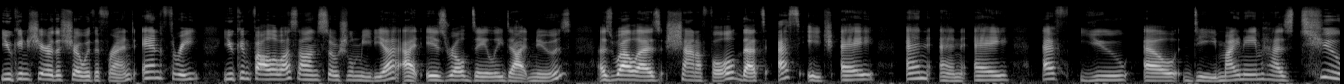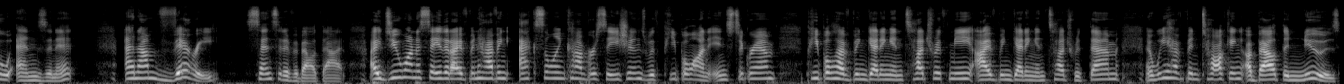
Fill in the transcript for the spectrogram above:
you can share the show with a friend. And three, you can follow us on social media at israeldaily.news, as well as Shanafuld, that's S H A N N A F U L D. My name has two N's in it and I'm very sensitive about that. I do want to say that I've been having excellent conversations with people on Instagram. People have been getting in touch with me, I've been getting in touch with them, and we have been talking about the news.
